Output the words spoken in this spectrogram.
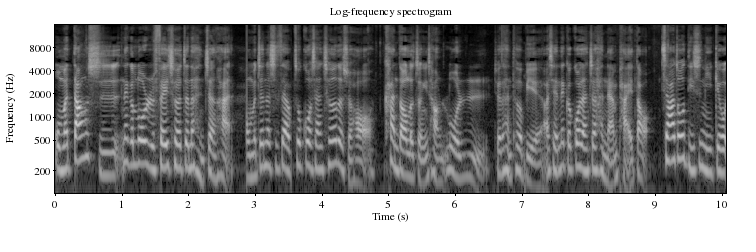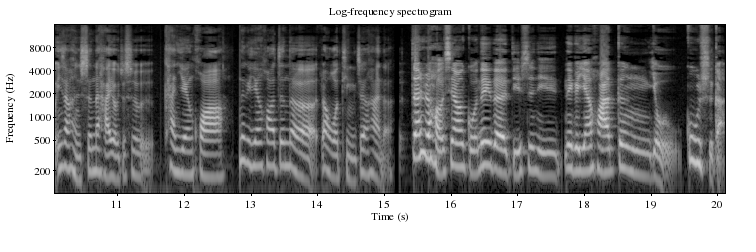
我们当时那个落日飞车真的很震撼，我们真的是在坐过山车的时候看到了整一场落日，觉得很特别，而且那个过山车很难排到。加州迪士尼给我印象很深的还有就是看烟花，那个烟花真的让我挺震撼的。但是好像国内的迪士尼那个烟花更有故事感，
